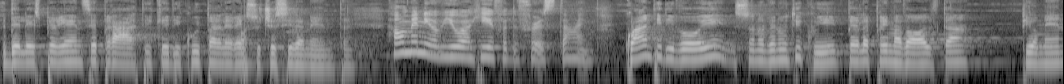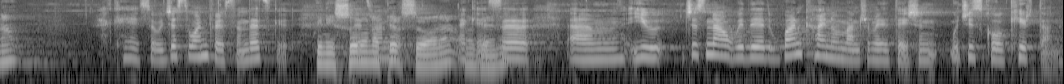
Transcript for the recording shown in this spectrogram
delle esperienze pratiche di cui parleremo successivamente. How many of you are here for the first time? Quanti di voi sono venuti qui per la prima volta, più o meno? Okay, so just one person. That's good. Quindi solo That's una persona, va Okay, bene. so um, you just now we did one kind of mantra meditation, which is called kirtan.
